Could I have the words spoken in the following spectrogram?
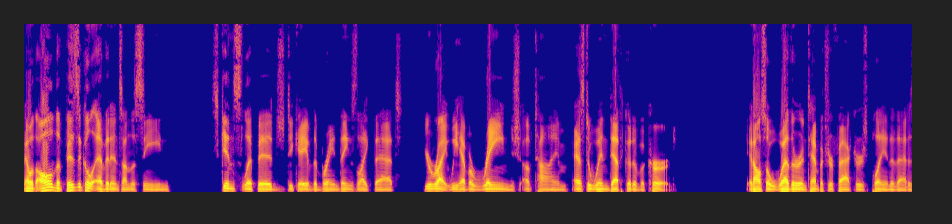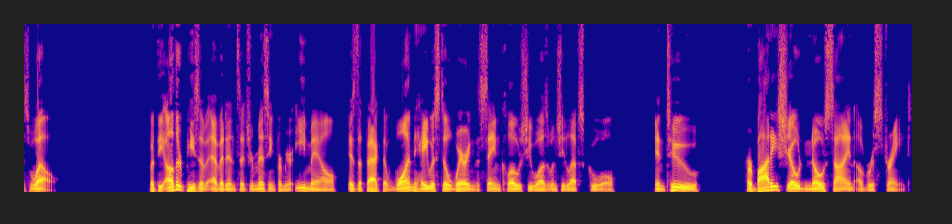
Now, with all the physical evidence on the scene, skin slippage, decay of the brain, things like that, you're right. We have a range of time as to when death could have occurred. And also weather and temperature factors play into that as well. But the other piece of evidence that you're missing from your email is the fact that one, Hae was still wearing the same clothes she was when she left school. And two, her body showed no sign of restraint.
